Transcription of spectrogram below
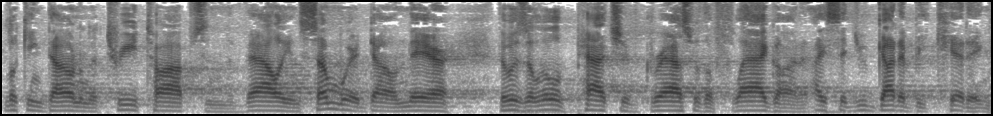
looking down on the treetops and the valley, and somewhere down there, there was a little patch of grass with a flag on it. I said, You got to be kidding.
